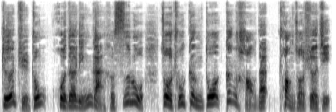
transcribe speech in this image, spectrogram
折纸中获得灵感和思路，做出更多更好的创作设计。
